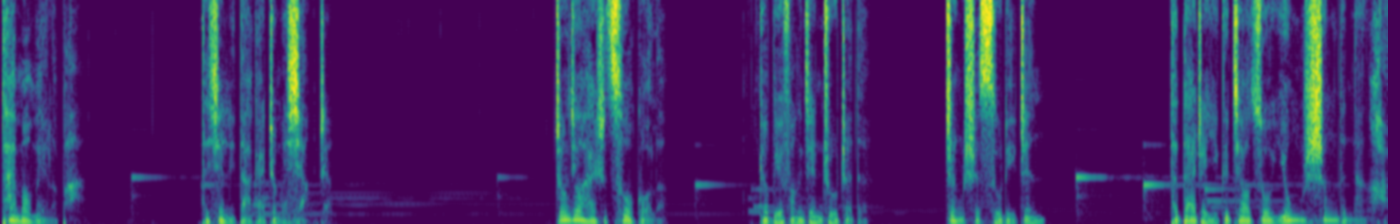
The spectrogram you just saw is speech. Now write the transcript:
太冒昧了吧？他心里大概这么想着。终究还是错过了，隔壁房间住着的，正是苏丽珍。她带着一个叫做庸生的男孩。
